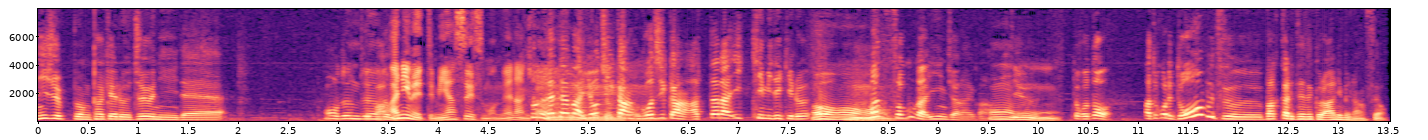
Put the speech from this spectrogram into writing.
20分かける12で、あ、全然。アニメって見やすいですもんね、なんか。そう大体まあうん4時間、5時間あったら一気見できる。まずそこがいいんじゃないかなっていうとこと、あとこれ動物ばっかり出てくるアニメなんですよ。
